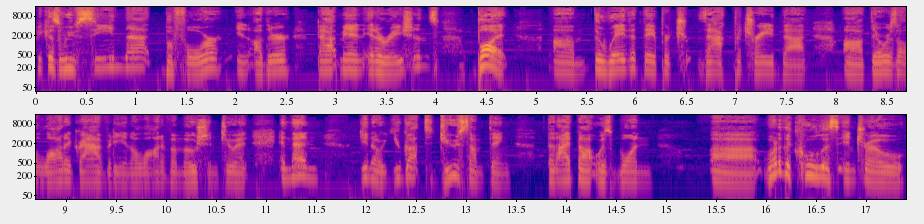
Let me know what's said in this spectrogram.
because we've seen that before in other Batman iterations, but um, the way that they portray- Zach portrayed that, uh, there was a lot of gravity and a lot of emotion to it. And then you know, you got to do something that I thought was one uh, one of the coolest intro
